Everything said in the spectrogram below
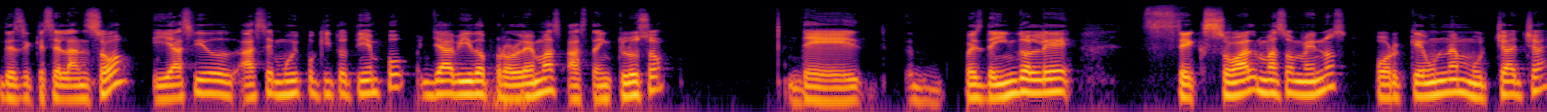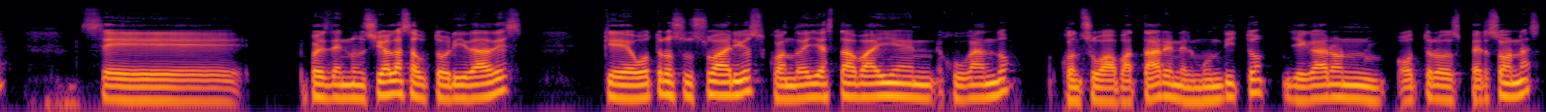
desde que se lanzó y ha sido hace muy poquito tiempo, ya ha habido problemas, hasta incluso de, pues de índole sexual más o menos, porque una muchacha se, pues denunció a las autoridades que otros usuarios, cuando ella estaba ahí en, jugando con su avatar en el mundito, llegaron otras personas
